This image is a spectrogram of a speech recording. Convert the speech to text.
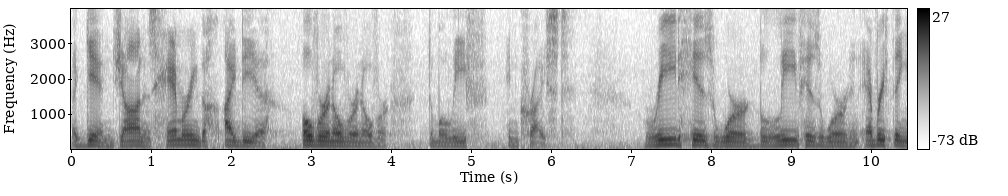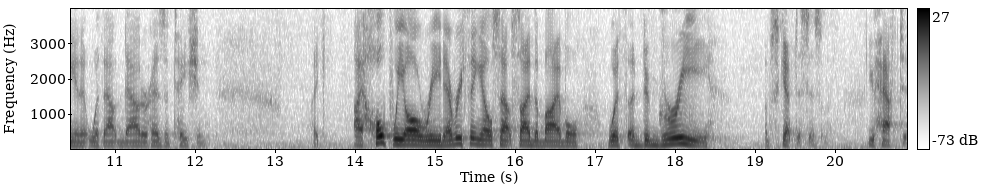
Again, John is hammering the idea over and over and over the belief in Christ. Read His Word, believe His Word, and everything in it without doubt or hesitation. Like, I hope we all read everything else outside the Bible with a degree of skepticism. You have to.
